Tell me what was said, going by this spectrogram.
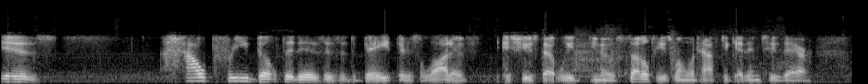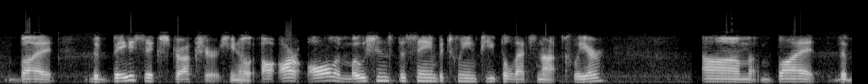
is how pre-built it is is a debate. There's a lot of issues that we, you know, subtleties one would have to get into there. But the basic structures, you know, are, are all emotions the same between people? That's not clear. Um, but the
